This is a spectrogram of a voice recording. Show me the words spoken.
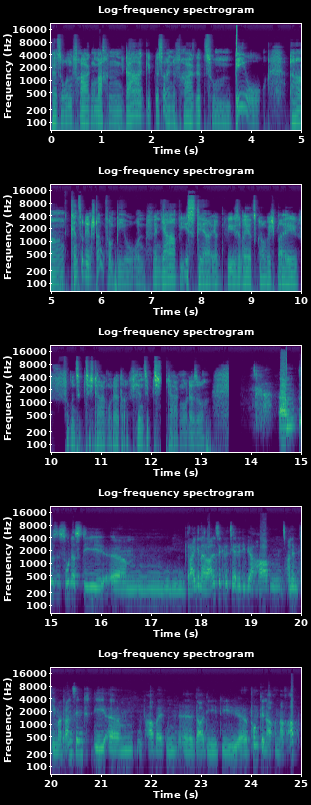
Personenfragen machen. Da gibt es eine Frage zum Bio. Äh, kennst du den Stand vom Bio? Und wenn ja, wie ist der? Irgendwie sind wir jetzt, glaube ich, bei 75 Tagen oder 74 Tagen oder so. Ähm, es ist so, dass die ähm, drei Generalsekretäre, die wir haben, an dem Thema dran sind. Die ähm, arbeiten äh, da die, die äh, Punkte nach und nach ab.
